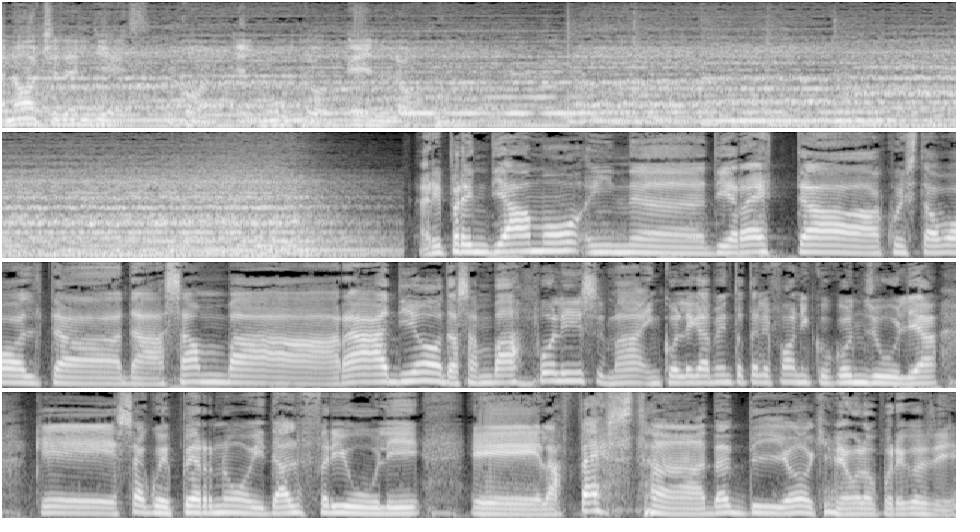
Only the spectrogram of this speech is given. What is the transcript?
La noche del 10 con el muto e il loco. Riprendiamo in eh, diretta questa volta da Samba Radio, da Sambapolis, ma in collegamento telefonico con Giulia che segue per noi dal Friuli la festa d'addio, chiamiamola pure così,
